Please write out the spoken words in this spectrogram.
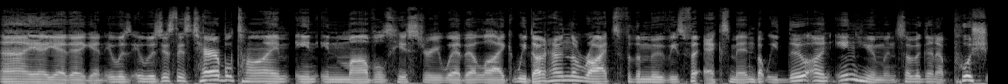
Uh, yeah, yeah, there again. It was it was just this terrible time in, in Marvel's history where they're like, we don't own the rights for the movies for X Men, but we do own Inhumans, so we're gonna push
